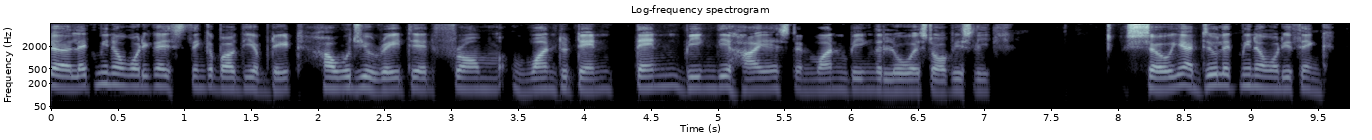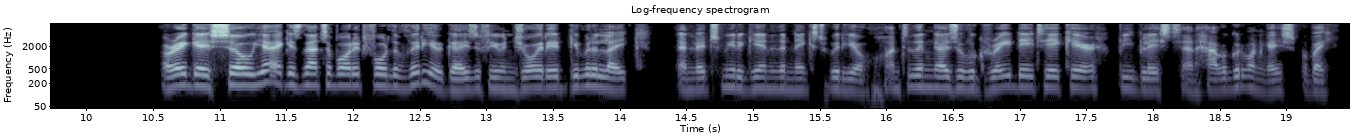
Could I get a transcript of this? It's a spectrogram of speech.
uh, let me know what you guys think about the update. How would you rate it from one to 10? 10 being the highest and one being the lowest, obviously. So yeah, do let me know what you think. All right, guys. So yeah, I guess that's about it for the video, guys. If you enjoyed it, give it a like, and let's meet again in the next video. Until then, guys, have a great day. Take care, be blessed, and have a good one, guys. Bye bye.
